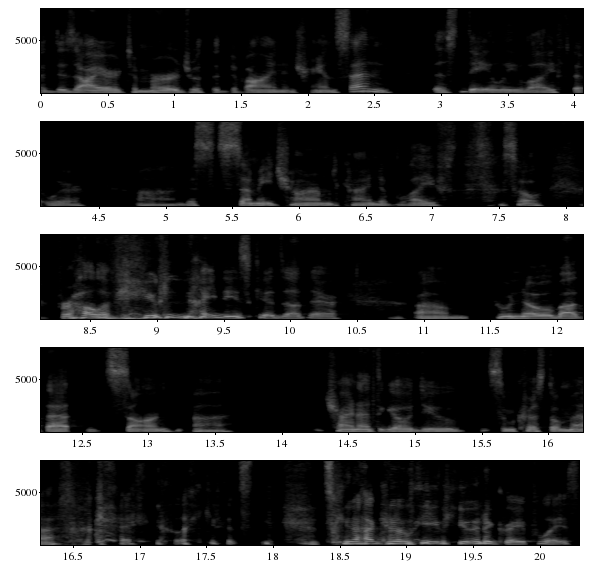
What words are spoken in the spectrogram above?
a desire to merge with the divine and transcend this daily life that we're uh, this semi-charmed kind of life. So for all of you 90s kids out there um, who know about that song uh, try not to go do some crystal meth okay? Like it's it's not going to leave you in a great place.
